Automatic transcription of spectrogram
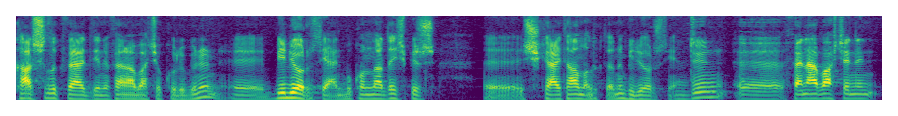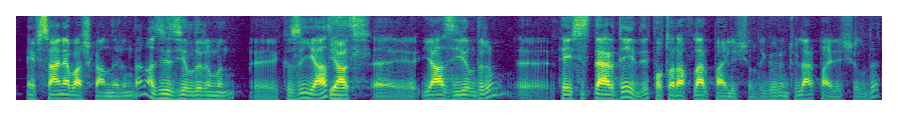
karşılık verdiğini Fenerbahçe Kulübü'nün e, biliyoruz yani bu konularda hiçbir e, şikayet almadıklarını biliyoruz yani. Dün e, Fenerbahçe'nin efsane başkanlarından Aziz Yıldırım'ın e, kızı Yaz, Yaz. e, Yaz Yıldırım e, tesislerdeydi. Fotoğraflar paylaşıldı, görüntüler paylaşıldı.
